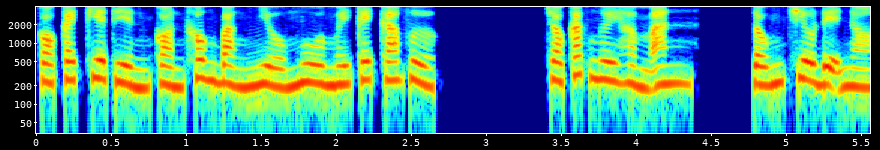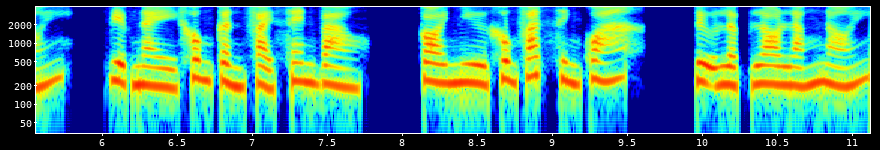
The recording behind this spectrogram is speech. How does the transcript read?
Có cái kia tiền còn không bằng nhiều mua mấy cái cá vược. Cho các ngươi hầm ăn. Tống chiêu đệ nói, việc này không cần phải xen vào. Coi như không phát sinh quá. Tự lập lo lắng nói,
